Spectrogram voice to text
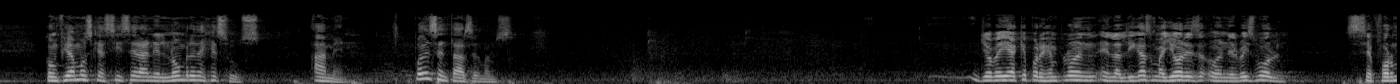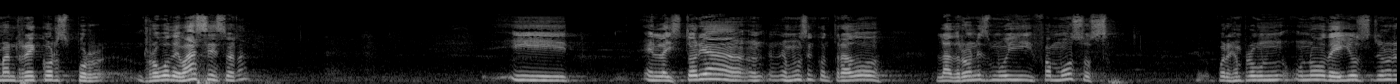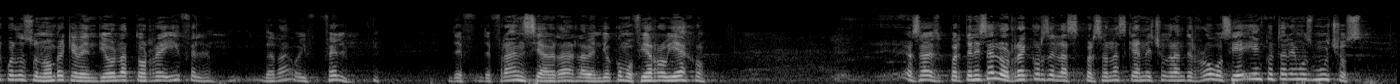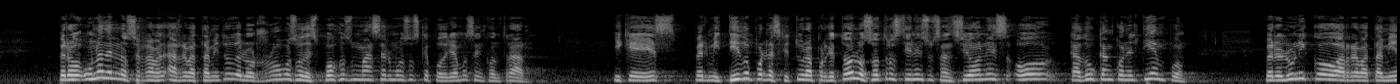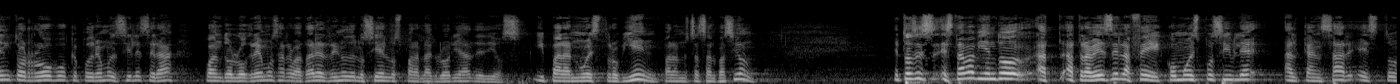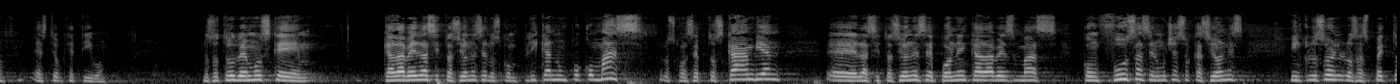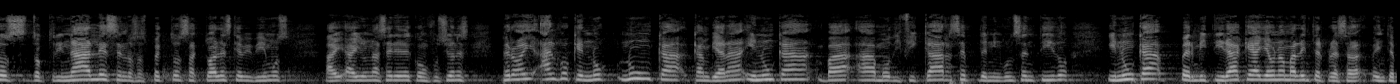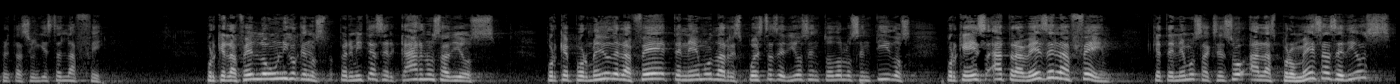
Confiamos que así será en el nombre de Jesús. Amén. Pueden sentarse, hermanos. Yo veía que, por ejemplo, en, en las ligas mayores o en el béisbol se forman récords por robo de bases, ¿verdad? Y en la historia hemos encontrado ladrones muy famosos. Por ejemplo, un, uno de ellos, yo no recuerdo su nombre, que vendió la torre Eiffel, ¿verdad? O Eiffel, de, de Francia, ¿verdad? La vendió como fierro viejo. O sea, pertenece a los récords de las personas que han hecho grandes robos y ahí encontraremos muchos. Pero uno de los arrebatamientos de los robos o despojos más hermosos que podríamos encontrar y que es permitido por la escritura, porque todos los otros tienen sus sanciones o caducan con el tiempo. Pero el único arrebatamiento, robo que podríamos decirle será cuando logremos arrebatar el reino de los cielos para la gloria de Dios y para nuestro bien, para nuestra salvación. Entonces, estaba viendo a, través de la fe cómo es posible alcanzar esto, este objetivo. Nosotros vemos que cada vez las situaciones se nos complican un poco más, los conceptos cambian, eh, las situaciones se ponen cada vez más confusas en muchas ocasiones, incluso en los aspectos doctrinales, en los aspectos actuales que vivimos, hay, una serie de confusiones, pero hay algo que no, nunca cambiará y nunca va a modificarse de ningún sentido y nunca permitirá que haya una mala interpretación, y esta es la fe. Porque la fe es lo único que nos permite acercarnos a Dios. Porque por medio de la fe tenemos las respuestas de Dios en todos los sentidos. Porque es a través de la fe que tenemos acceso a las promesas de Dios.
